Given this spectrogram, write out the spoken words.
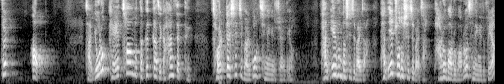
둘, 아홉. 자, 요렇게 처음부터 끝까지가 한 세트. 절대 쉬지 말고 진행해 주셔야 돼요. 단 1분도 쉬지 말자. 단 1초도 쉬지 말자. 바로 바로 바로 진행해 주세요.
